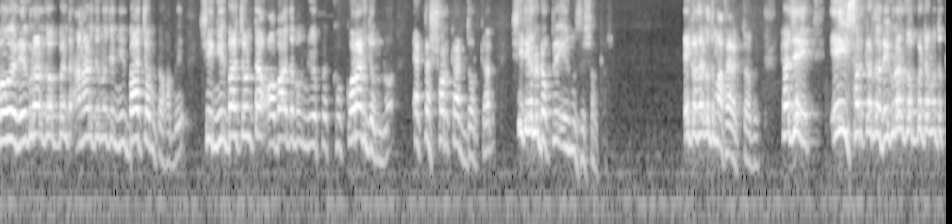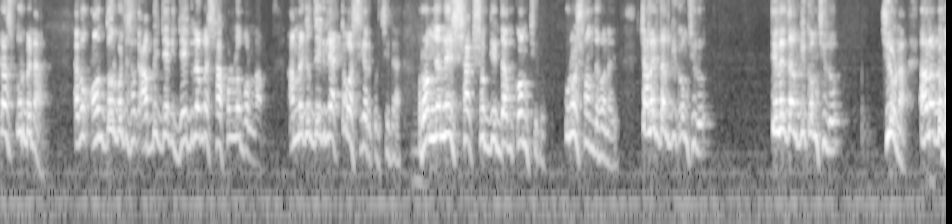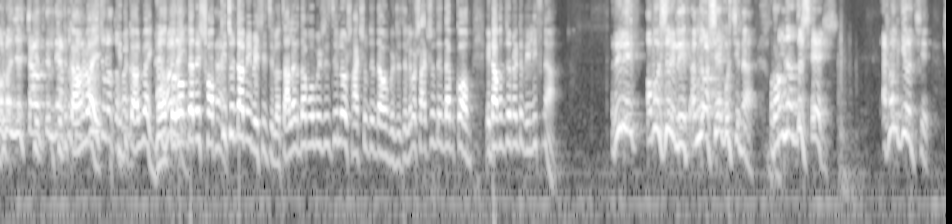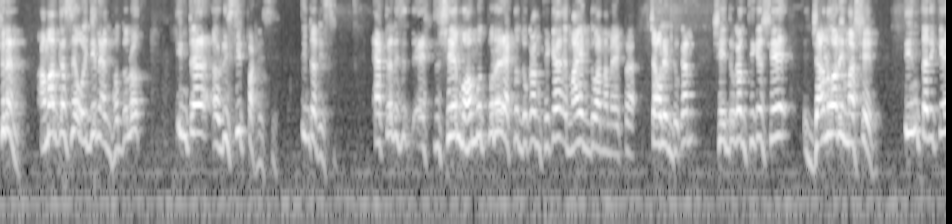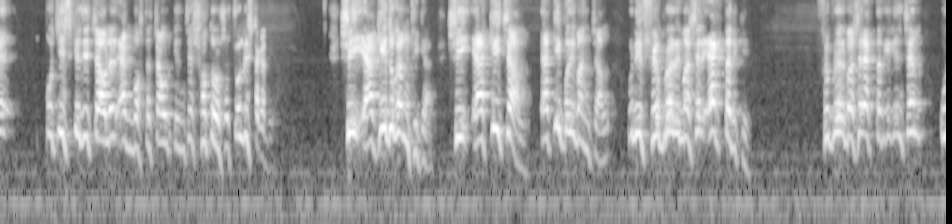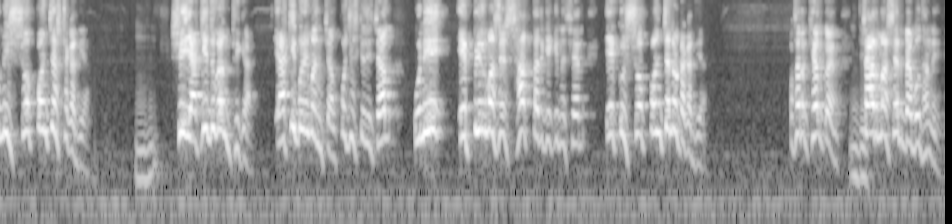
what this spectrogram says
এবং ওই রেগুলার গভর্নমেন্ট আনার জন্য যে নির্বাচনটা হবে, সেই নির্বাচনটা অবাধ এবং নিরপেক্ষ করার জন্য একটা সরকার দরকার সেটি হলো ডক্টর ইউনুসের সরকার। এই কথা কিন্তু মাথায় রাখতে হবে। কাজে এই সরকার তো রেগুলার গভর্নমেন্টের মতো কাজ করবে না এবং অন্তর্বর্তী সরকার আপনি যে যেগুলো আমরা সাফল্য বললাম আমরা কিন্তু এগুলি একটাও অস্বীকার করছি না। রমজানের শাকসবজির দাম কম ছিল কোনো সন্দেহ নাই। চালের দাম কি কম ছিল? তেলের দাম কি কম ছিল? ছিল না। এখন আপনি বলবেন যে চাল তেল নিয়ে কিন্তু এত ভাই আলোচনা তো কিন্তু হয়। না। কামাল ভাই গত রমজানে। সবকিছুর দামই বেশি ছিল চালের দামও বেশি ছিল শাকসবজির দামও বেশি ছিল। এবার শাকসবজির দাম কম এটা আমাদের জন্য একটা রিলিফ না? রিলিফ অবশ্যই রিলিফ আমি অস্বীকার করছি না। রমজান তো শেষ। এখন কি হচ্ছে? শুনেন, আমার কাছে ওই দিন এক ভদ্রলোক তিনটা রিসিট পাঠাইছে। তিনটা রিসিট একটা রিসিট সে মোহাম্মদপুরের একটা দোকান থেকে, মায়ের দোয়া নামে একটা চাউলের দোকান, সেই দোকান থেকে সে জানুয়ারি মাসের তিন তারিখে পঁচিশ কেজি চাউলের এক বস্তা চাউল কিনছে সতেরোশো চল্লিশ টাকা দিয়ে। সেই একই দোকান থেকে, সেই একই চাল, একই পরিমাণ চাল উনি ফেব্রুয়ারি মাসের এক তারিখে ফেব্রুয়ারি মাসের এক তারিখে কিনছেন উনিশশো পঞ্চাশ টাকা দিয়া। সেই একই দোকান থেকে একই পরিমাণ চাল পঁচিশ কেজি চাল উনি এপ্রিল মাসের সাত তারিখে কিনেছেন একুশশো পঞ্চান্ন টাকা দিয়া। কথাটা খেয়াল করেন চার মাসের ব্যবধানে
